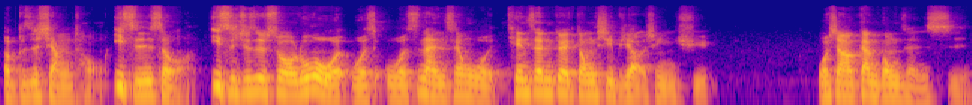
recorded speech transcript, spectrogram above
而不是相同。意思是什么？意思就是说，如果我我我是男生，我天生对东西比较有兴趣，我想要干工程师。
